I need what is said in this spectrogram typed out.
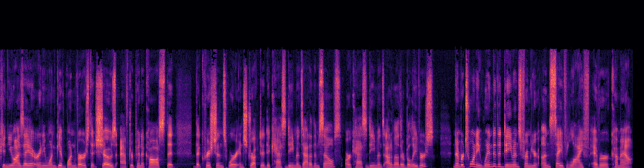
Can you, Isaiah, or anyone give one verse that shows after Pentecost that, that Christians were instructed to cast demons out of themselves or cast demons out of other believers? Number 20, when did the demons from your unsaved life ever come out?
